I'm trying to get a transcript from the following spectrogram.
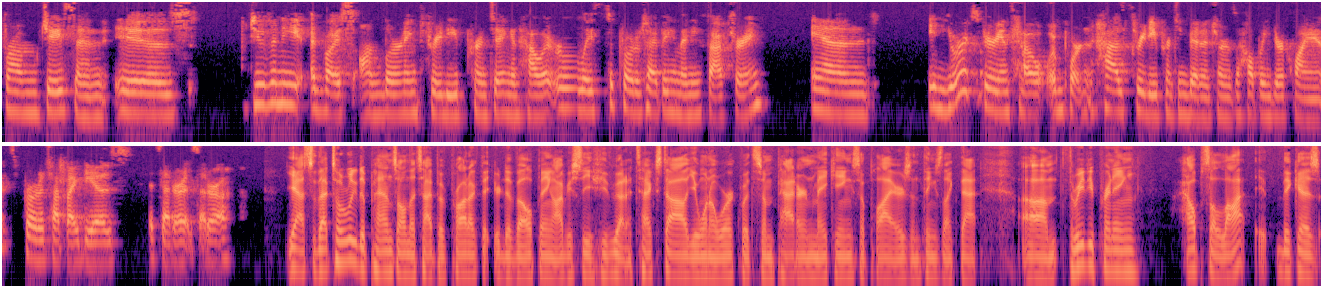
from Jason is do you have any advice on learning 3D printing and how it relates to prototyping and manufacturing? And in your experience, how important has 3D printing been in terms of helping your clients prototype ideas, et cetera, et cetera? Yeah, so that totally depends on the type of product that you're developing. Obviously, if you've got a textile, you want to work with some pattern making suppliers and things like that. Um, 3D printing helps a lot because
